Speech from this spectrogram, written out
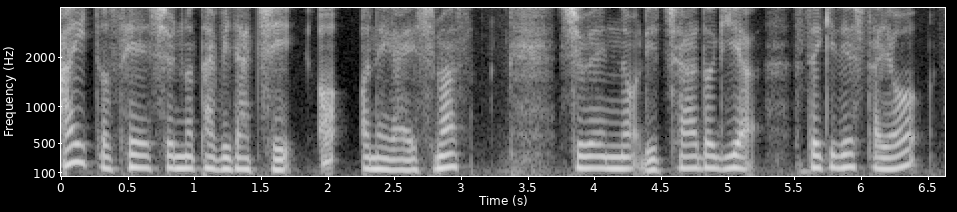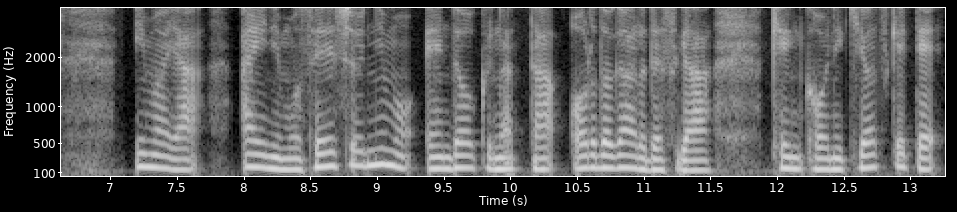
愛と青春の旅立ちをお願いします。主演のリチャード・ギア、素敵でしたよ。今や愛にも青春にも縁遠くなったオールドガールですが、健康に気をつけて、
